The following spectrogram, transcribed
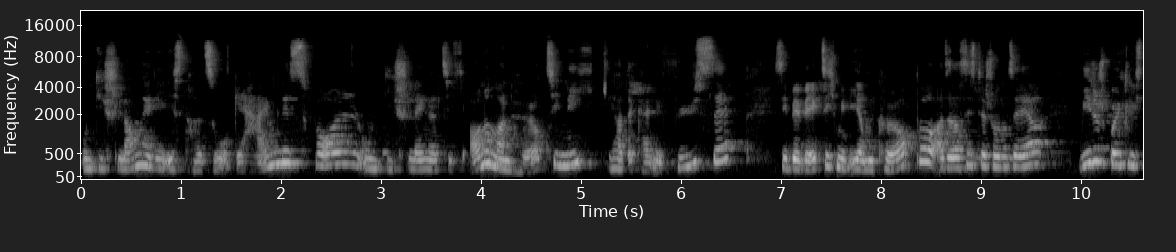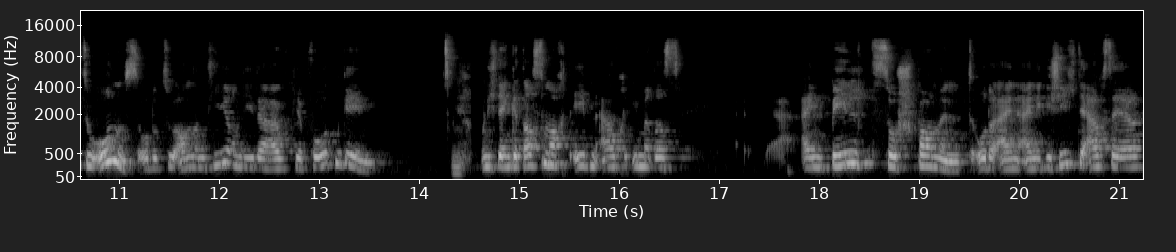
und die Schlange, die ist halt so geheimnisvoll und die schlängelt sich an und man hört sie nicht. Sie hat ja keine Füße. Sie bewegt sich mit ihrem Körper. Also das ist ja schon sehr widersprüchlich zu uns oder zu anderen Tieren, die da auf vier Pfoten gehen. Und ich denke, das macht eben auch immer das, ein Bild so spannend oder ein, eine Geschichte auch sehr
